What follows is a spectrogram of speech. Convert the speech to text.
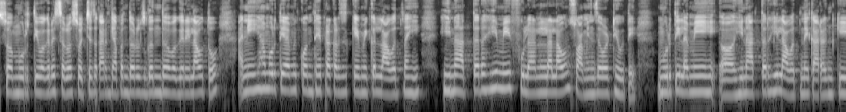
स्व मूर्ती वगैरे सगळं स्वच्छच कारण की आपण दररोज गंध वगैरे लावतो. आणि ह्या मूर्तीला आम्ही कोणत्याही प्रकारचं केमिकल लावत नाही. हिना अत्तरही मी फुलांना लावून स्वामींजवळ ठेवते. मूर्तीला मी हिना अत्तरही लावत नाही कारण की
